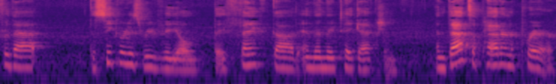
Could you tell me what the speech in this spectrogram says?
for that. The secret is revealed. They thank God and then they take action. And that's a pattern of prayer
